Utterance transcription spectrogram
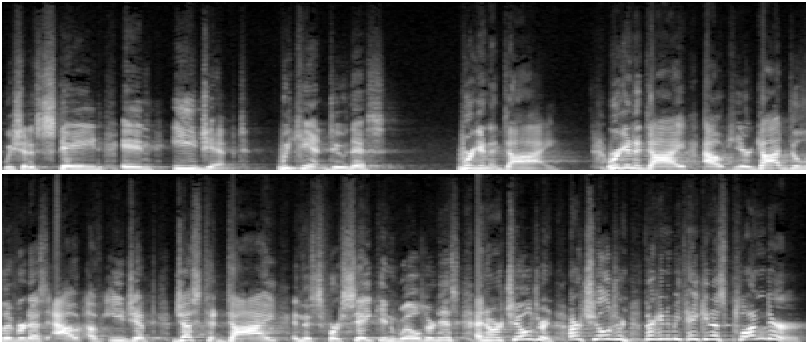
we should have stayed in Egypt. We can't do this. We're going to die. We're going to die out here. God delivered us out of Egypt just to die in this forsaken wilderness. And our children, our children, they're going to be taken as plunder.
